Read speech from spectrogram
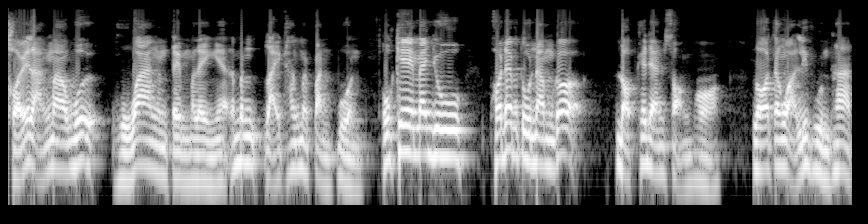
ถอยหลังมาเวอร์หูว่างกันเต็มอะไรเงี้ยแล้วมันหลายครั้งมันปั่นป่วน โอเคแมนยูพอได้ประตูนำก็ดรอปแค่แดนสองพอ รอจังหวะลิพูลพลาด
